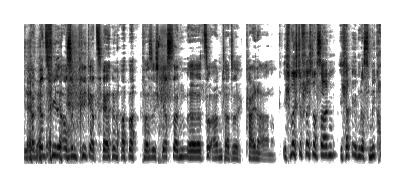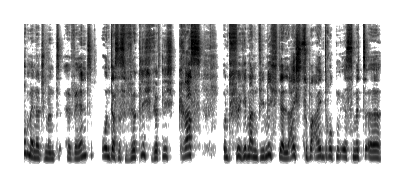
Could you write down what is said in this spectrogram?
ich kann ganz viel aus dem Krieg erzählen, aber was ich gestern äh, zu Abend hatte, keine Ahnung. Ich möchte vielleicht noch sagen, ich habe eben das Mikromanagement erwähnt und das ist wirklich, wirklich krass. Und für jemanden wie mich, der leicht zu beeindrucken ist mit äh,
